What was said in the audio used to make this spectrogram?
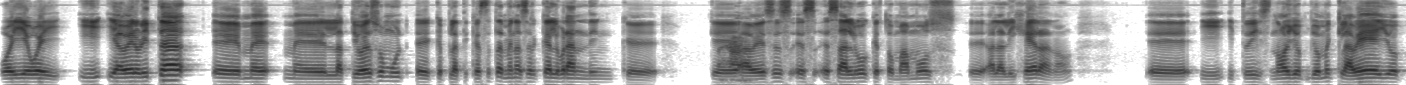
Oye, güey, y, a ver, ahorita eh, me, me, latió eso eh, que platicaste también acerca del branding, que, que a veces es, es, algo que tomamos eh, a la ligera, ¿no? Y, y, tú dices, no, yo, yo me clavé, yo,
